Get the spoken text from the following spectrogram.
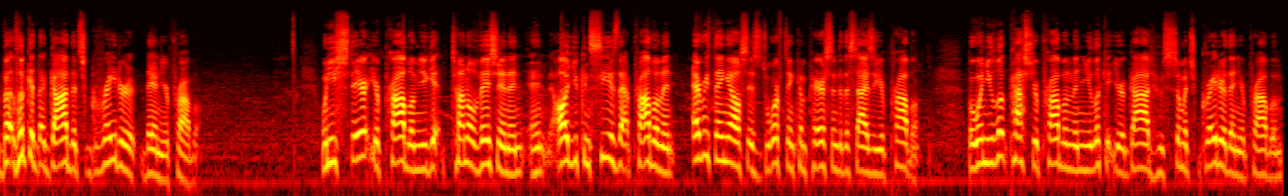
but look at the God that's greater than your problem. When you stare at your problem, you get tunnel vision, and, and all you can see is that problem, and everything else is dwarfed in comparison to the size of your problem. But when you look past your problem and you look at your God who's so much greater than your problem,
